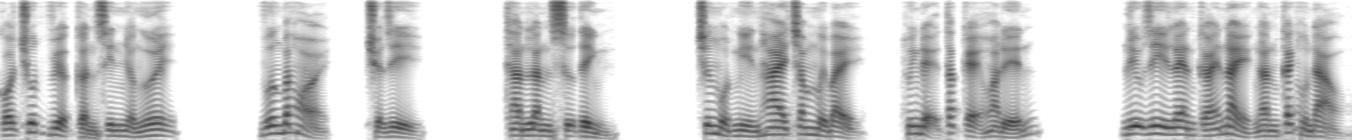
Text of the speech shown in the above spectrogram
có chút việc cần xin nhờ ngươi. Vương Bắc hỏi, chuyện gì? Than lăn sự tình. chương 1217, huynh đệ tắc kẻ hoa đến. New Zealand cái này ngăn cách hồn đảo,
